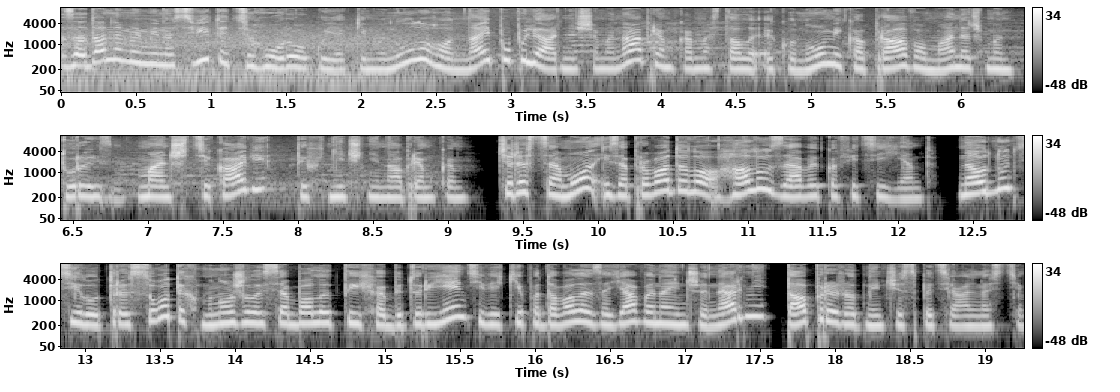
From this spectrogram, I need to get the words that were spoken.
За даними Міносвіти, цього року, як і минулого, найпопулярнішими напрямками стали економіка, право, менеджмент, туризм. Менш цікаві технічні напрямки. Через це МОН і запровадило галузевий коефіцієнт. На 1,3 множилися бали тих абітурієнтів, які подавали заяви на інженерні та природничі спеціальності.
